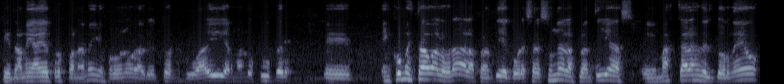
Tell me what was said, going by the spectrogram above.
que también hay otros panameños, por lo menos Gabriel Torres jugó ahí, Armando Cooper, eh, en cómo está valorada la plantilla de Cobresal. ¿Es una de las plantillas eh, más caras del torneo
